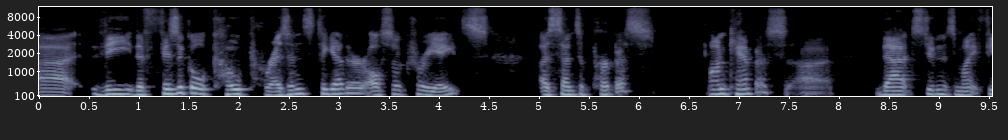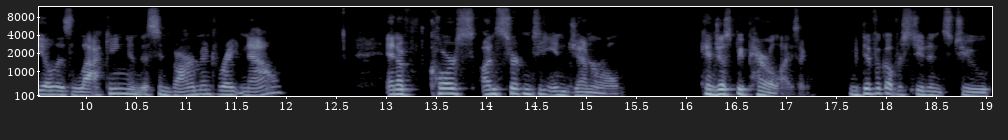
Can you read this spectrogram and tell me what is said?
Uh, the the physical co-presence together also creates a sense of purpose on campus uh, that students might feel is lacking in this environment right now. And of course, uncertainty in general can just be paralyzing. Difficult for students to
